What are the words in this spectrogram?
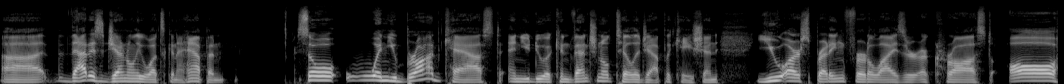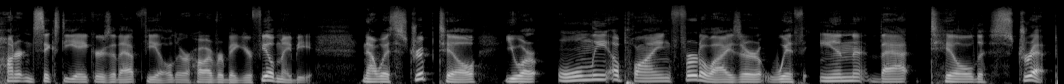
Uh, that is generally what's going to happen. So, when you broadcast and you do a conventional tillage application, you are spreading fertilizer across all 160 acres of that field or however big your field may be. Now, with strip till, you are only applying fertilizer within that tilled strip.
